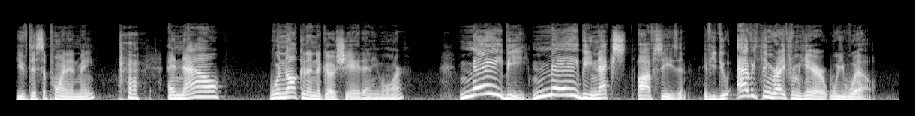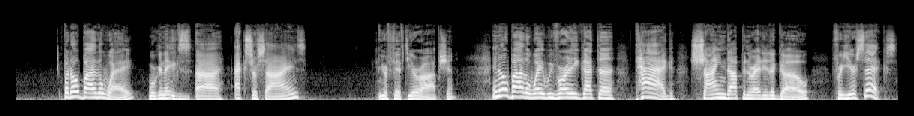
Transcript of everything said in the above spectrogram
you've disappointed me. and now we're not going to negotiate anymore. Maybe, maybe next offseason, if you do everything right from here, we will. But oh, by the way, we're going to ex- uh, exercise your fifth year option. And oh, by the way, we've already got the tag shined up and ready to go for year six.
